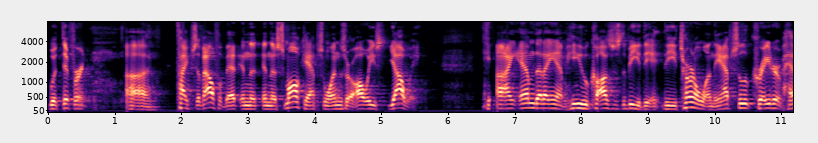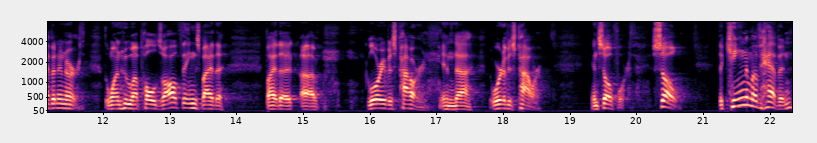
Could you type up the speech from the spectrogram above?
with different uh, types of alphabet, and the, and the small caps ones are always Yahweh. I am that I am, he who causes to be, the, the eternal one, the absolute creator of heaven and earth, the one who upholds all things by the, by the uh, glory of his power and uh, the word of his power, and so forth. So, the kingdom of heaven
